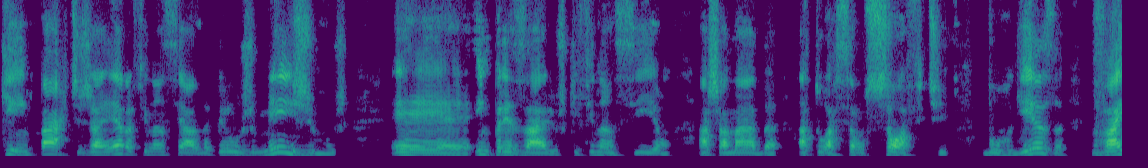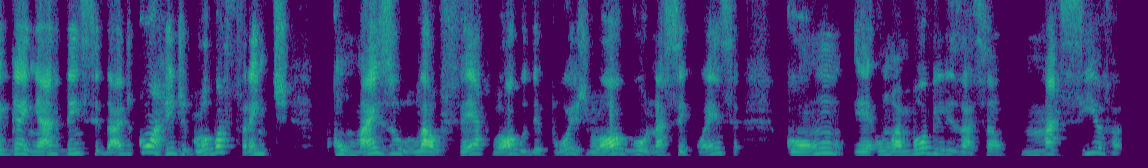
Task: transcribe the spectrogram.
que em parte já era financiada pelos mesmos é, empresários que financiam a chamada atuação soft burguesa, vai ganhar densidade com a Rede Globo à frente, com mais o Laufer logo depois, logo na sequência, com é, uma mobilização massiva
